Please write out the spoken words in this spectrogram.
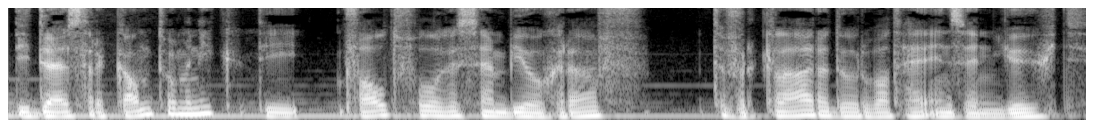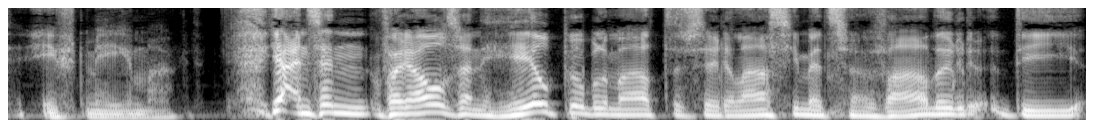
Die duistere kant, Dominique, die valt volgens zijn biograaf te verklaren door wat hij in zijn jeugd heeft meegemaakt. Ja, en zijn, vooral zijn heel problematische relatie met zijn vader, die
